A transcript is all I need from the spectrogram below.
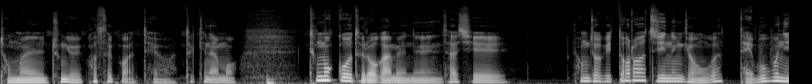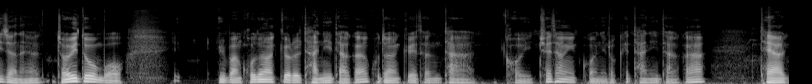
정말 충격이 컸을 것 같아요. 특히나 뭐 특목고 들어가면은 사실 성적이 떨어지는 경우가 대부분이잖아요. 저희도 뭐 일반 고등학교를 다니다가 고등학교에서는 다 거의 최상위권 이렇게 다니다가 대학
